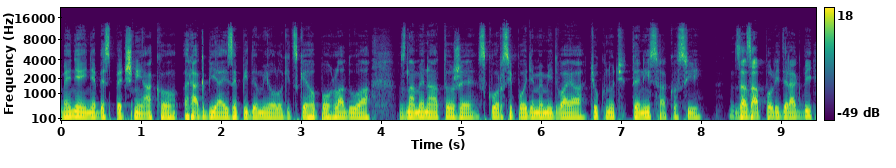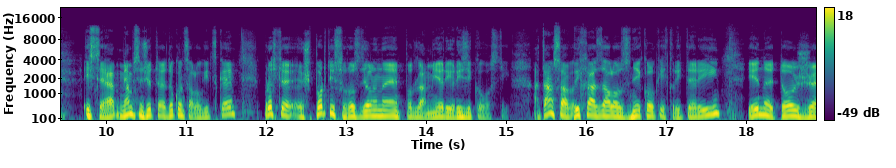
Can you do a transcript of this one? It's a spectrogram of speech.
menej nebezpečný ako rugby aj z epidemiologického pohľadu a znamená to, že skôr si pôjdeme my dvaja ťuknúť tenis, ako si za zapoliť rugby? Isté, ja, myslím, že to je dokonca logické. Proste športy sú rozdelené podľa miery rizikovosti. A tam sa vychádzalo z niekoľkých kritérií. Jedno je to, že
